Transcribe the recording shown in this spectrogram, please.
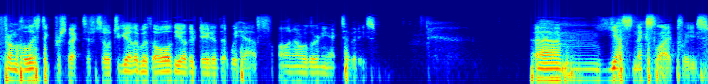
from a holistic perspective. So together with all the other data that we have on our learning activities. Um, yes, next slide, please.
